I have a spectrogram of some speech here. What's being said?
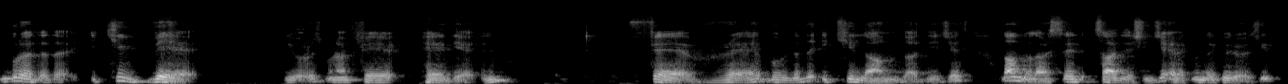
Burada da 2V diyoruz. Buna F, P diyelim. F, R, burada da 2 lambda diyeceğiz. Lambdalar sadeleşince, evet bunu da görüyoruz ki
